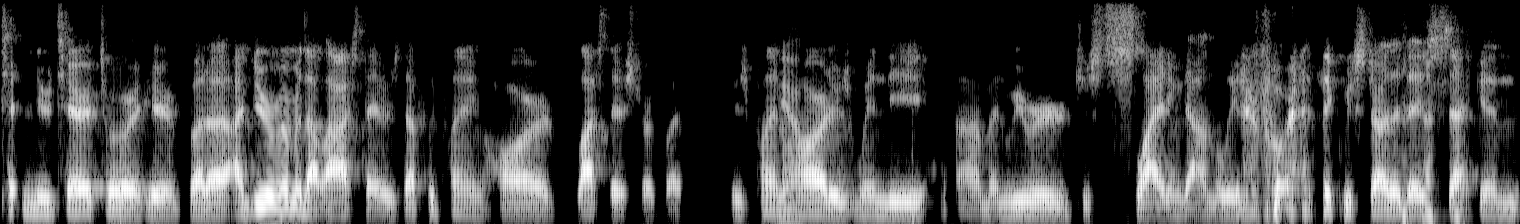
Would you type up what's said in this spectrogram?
t- new territory here. But uh, I do remember that last day. It was definitely playing hard. Last day of stroke play it was playing yeah. hard. It was windy, um, and we were just sliding down the leaderboard. I think we started the day second, and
